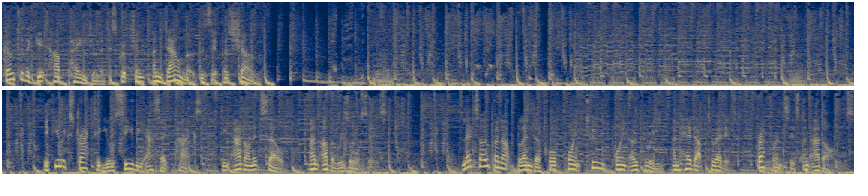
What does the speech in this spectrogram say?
Go to the GitHub page in the description and download the zip as shown. If you extract it you'll see the asset packs, the add-on itself, and other resources. Let's open up Blender 4.2.03 and head up to Edit, Preferences and Add-ons.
